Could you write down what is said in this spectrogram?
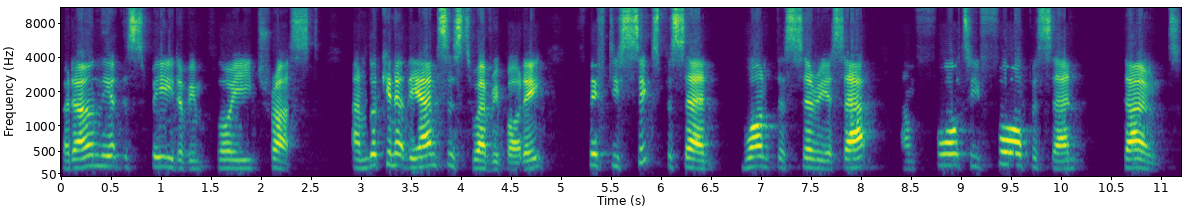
but only at the speed of employee trust. And looking at the answers to everybody, 56% want the Sirius app and 44% don't,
